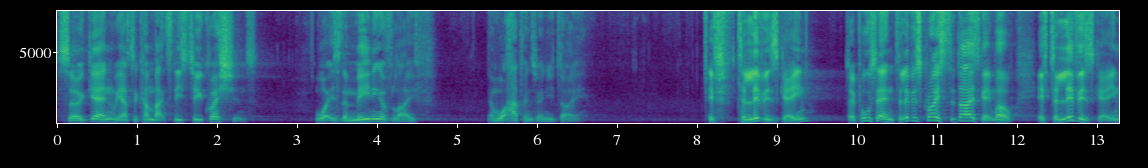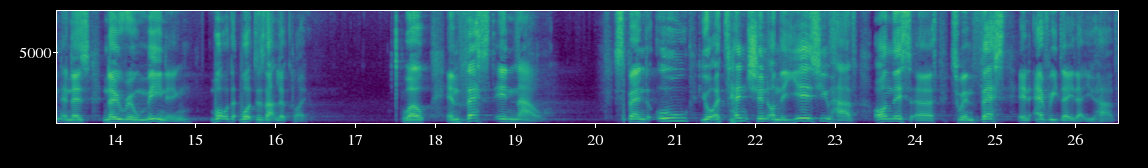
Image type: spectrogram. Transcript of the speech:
So again, we have to come back to these two questions What is the meaning of life, and what happens when you die? If to live is gain, so Paul's saying to live is Christ, to die is gain. Well, if to live is gain and there's no real meaning, what, what does that look like? Well, invest in now. Spend all your attention on the years you have on this earth to invest in every day that you have.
